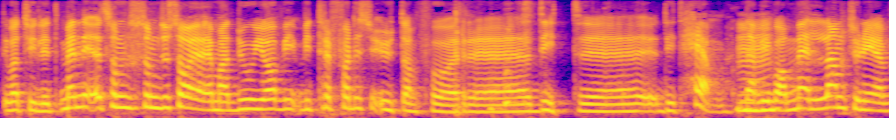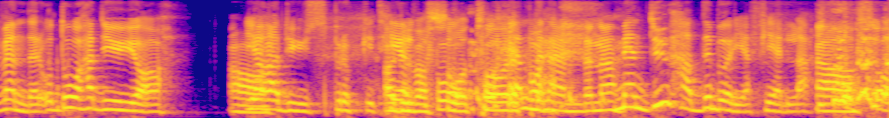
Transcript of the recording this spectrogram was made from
det var tydligt. Men eh, som, som du sa, Emma, du och jag, vi, vi träffades utanför eh, ditt, eh, ditt hem när vi var mellan turnévänder och då hade ju jag Ja. Jag hade ju spruckit Ja, helt på, så på, torr på händerna. händerna. Men du hade börjat fjälla Ja, också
